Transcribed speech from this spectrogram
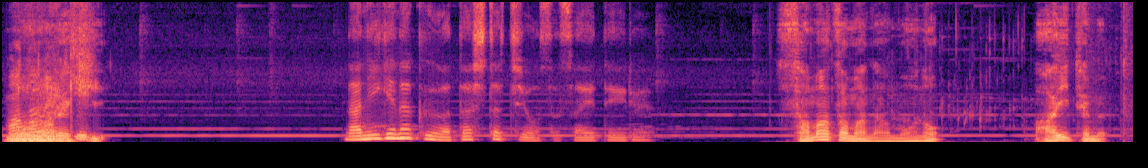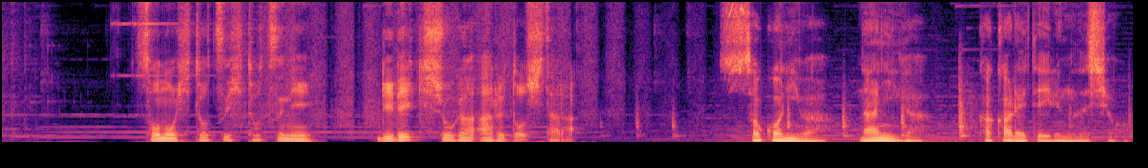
モノ歴何気なく私たちを支えている。様々なもの、アイテム、その一つ一つに履歴書があるとしたら、そこには何が書かれているのでしょう。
